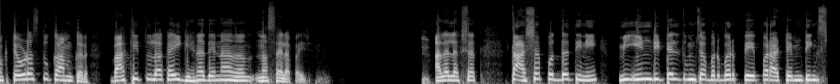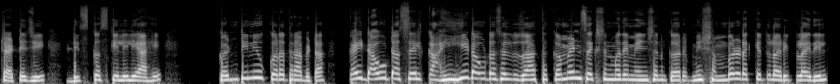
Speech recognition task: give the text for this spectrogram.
मग तेवढंच तू काम कर. बाकी तुला काही घेणं देणं नसायला पाहिजे. आलं लक्षात? तर अशा पद्धतीने मी इन डिटेल तुमच्या बरोबर पेपर अटेम्प्टिंग स्ट्रॅटेजी डिस्कस केलेली आहे. कंटिन्यू करत राहा बेटा. काही डाऊट असेल काहीही डाऊट असेल तुझा तर कमेंट सेक्शनमध्ये मेन्शन कर. मी शंभर टक्के तुला रिप्लाय देईल.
